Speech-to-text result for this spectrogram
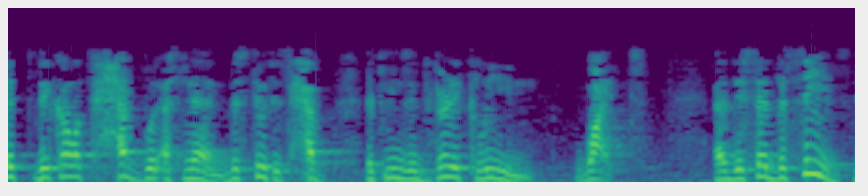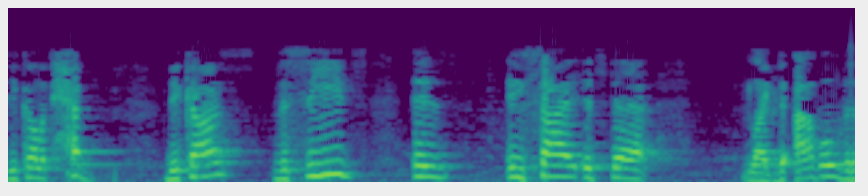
It, they call it Habbul Asnan. This tooth is Hab. It means it's very clean, white. And they said the seeds, they call it hab. Because the seeds is inside, it's the, like the apple, the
